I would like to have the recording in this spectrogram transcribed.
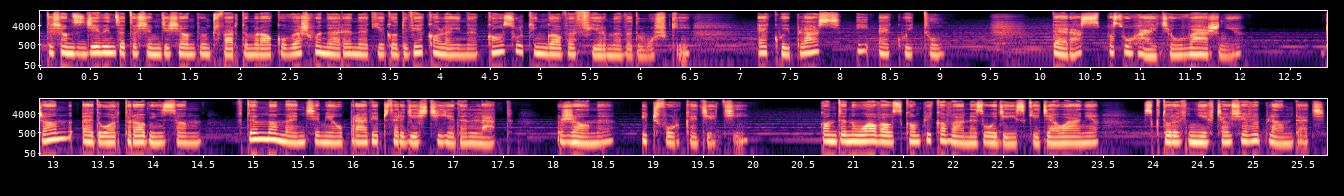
W 1984 roku weszły na rynek jego dwie kolejne konsultingowe firmy wydmuszki Equiplus i Equi2. Teraz posłuchajcie uważnie. John Edward Robinson w tym momencie miał prawie 41 lat, żonę i czwórkę dzieci. Kontynuował skomplikowane złodziejskie działania, z których nie chciał się wyplątać.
